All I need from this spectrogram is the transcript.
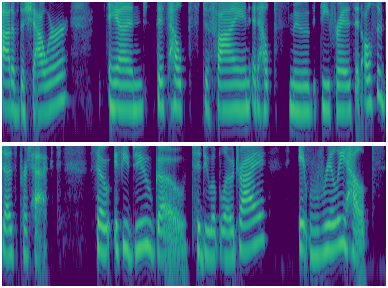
out of the shower. And this helps define, it helps smooth, defrizz. It also does protect. So if you do go to do a blow dry, it really helps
